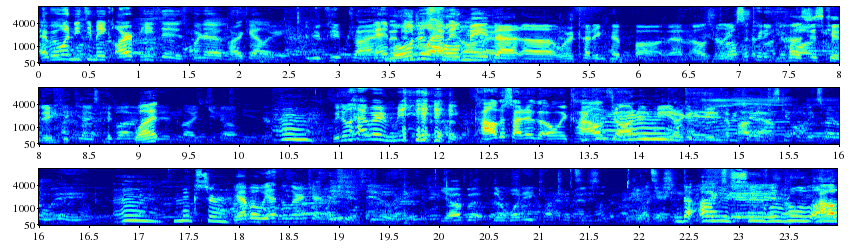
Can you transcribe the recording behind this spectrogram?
Everyone needs to make art pieces for the art gallery. if you keep trying, And then Lowell people just told me that uh, we're cutting hip hop, and I was really. I was just kidding. What? We don't have our mix. Kyle decided that only Kyle, John, and me are gonna be in hip hop now. Yeah, but we have to learn transitions too. right? Yeah, but they're one eight count transition. Okay. The ISC will rule Kyle all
